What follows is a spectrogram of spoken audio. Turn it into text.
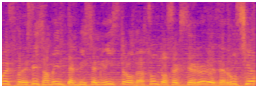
Pues precisamente el viceministro de Asuntos Exteriores de Rusia,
